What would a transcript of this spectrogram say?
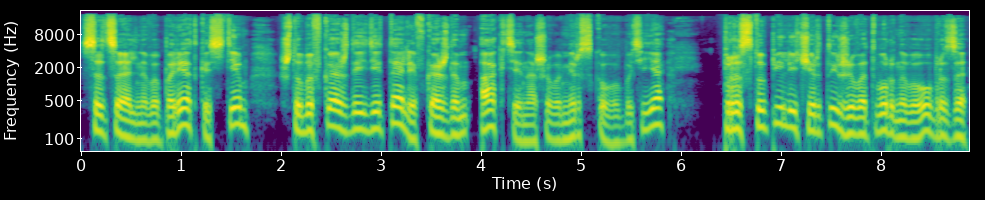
социального порядка с тем, чтобы в каждой детали, в каждом акте нашего мирского бытия проступили черты животворного образа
